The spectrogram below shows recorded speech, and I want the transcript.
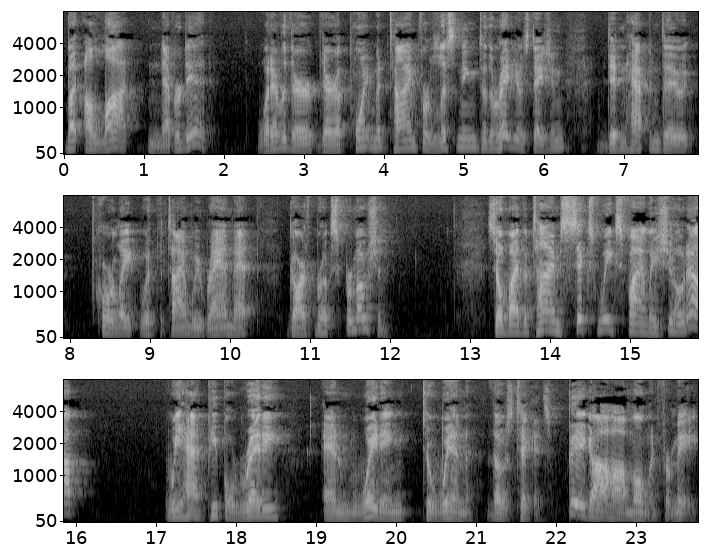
but a lot never did. Whatever their, their appointment time for listening to the radio station didn't happen to correlate with the time we ran that Garth Brooks promotion. So by the time six weeks finally showed up, we had people ready and waiting to win those tickets. Big aha moment for me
